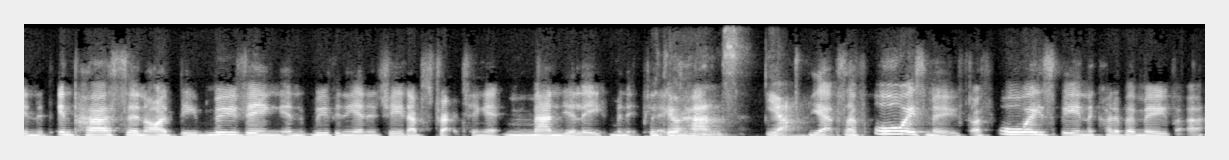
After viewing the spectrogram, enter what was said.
in in person, I'd be moving and moving the energy and abstracting it manually, manipulating with your hands. Yeah, yeah. So I've always moved. I've always been the kind of a mover.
